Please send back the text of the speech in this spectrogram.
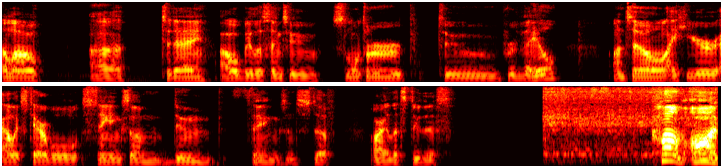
Hello. Uh, today I will be listening to Slaughter to Prevail until I hear Alex Terrible singing some Doom things and stuff. Alright, let's do this. Come on!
